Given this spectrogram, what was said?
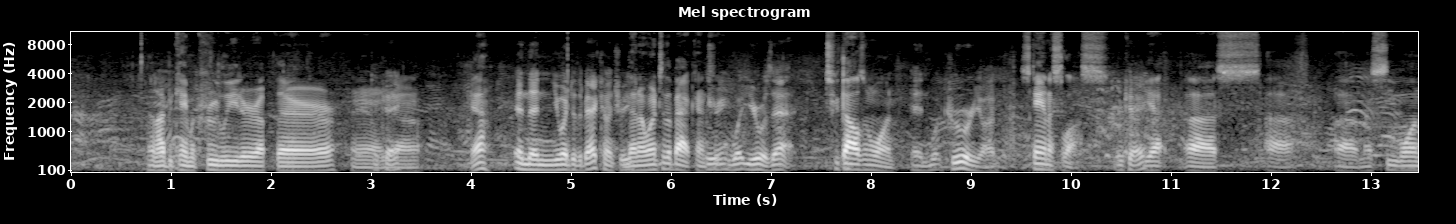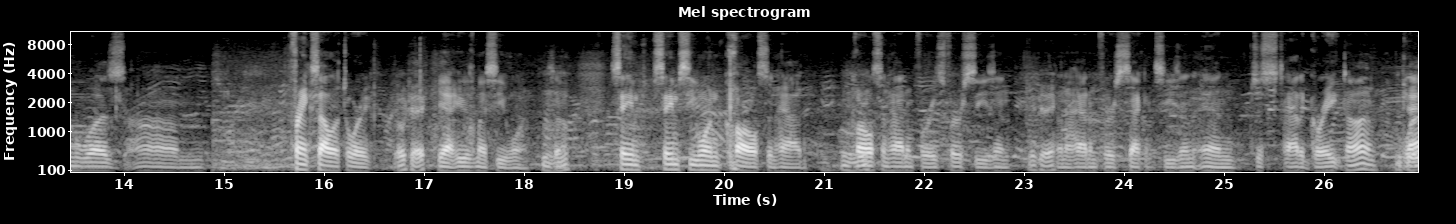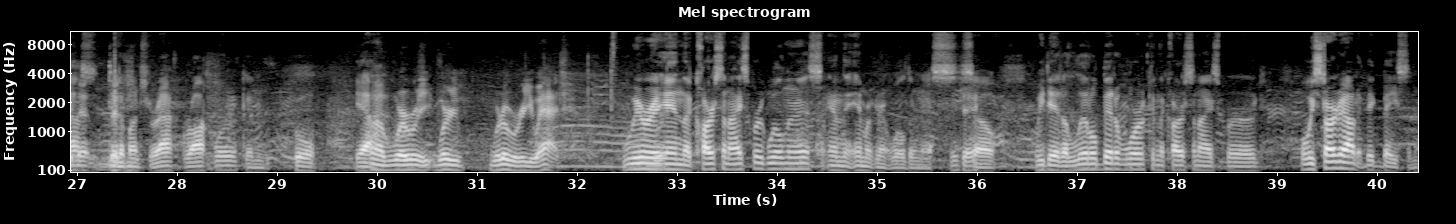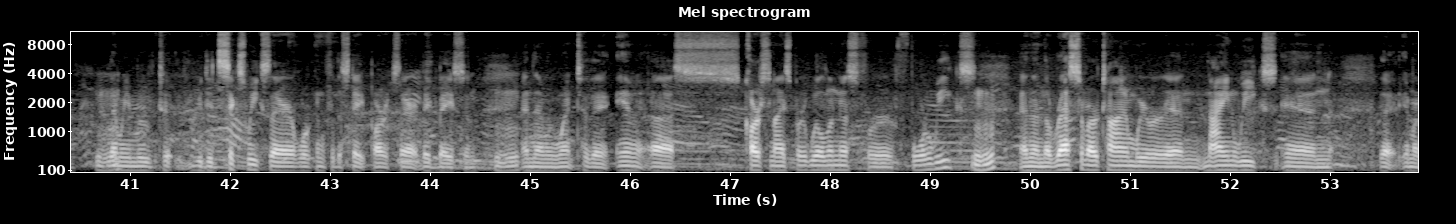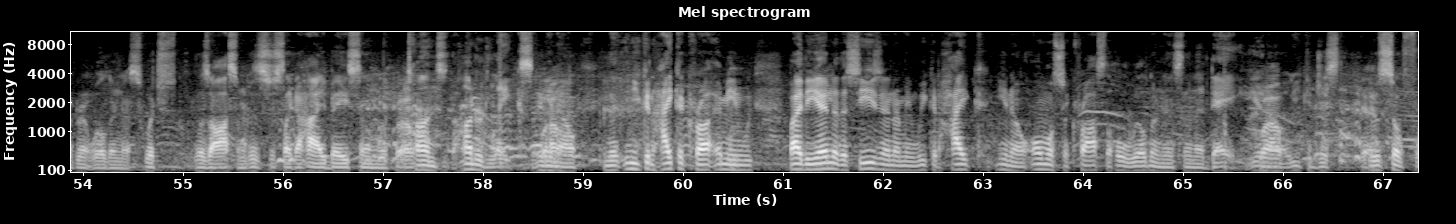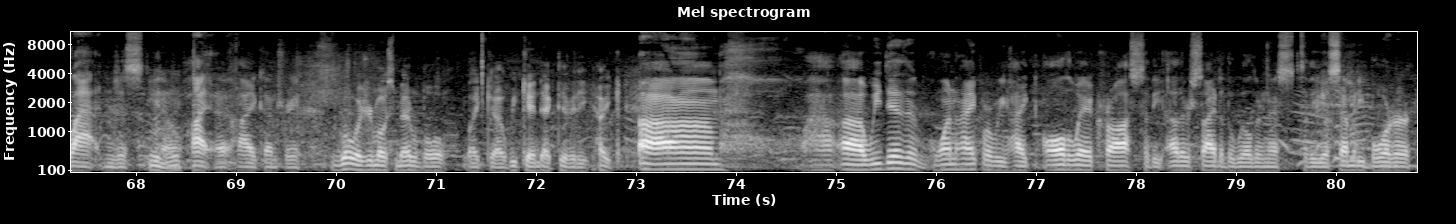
and I became a crew leader up there. And Okay. uh, yeah, And then you went to the backcountry. then I went to the backcountry. What year was that? 2001, And what crew were you on? Stanislaus. Okay. Yeah, uh, uh, uh, my C1 was um, Frank Salatori. Okay. Yeah, he was my C1. Mm-hmm. same same C1 Carlson had. Carlson had him for his first season, Okay. and I had him for his second season, and just had a great time. Okay, that- Did a bunch of rock, rock work, and Cool. yeah, Um, where were you, where where were you at? We were in the Carson Iceberg Wilderness and the Emigrant Wilderness. Okay. So we did a little bit of work in the Carson Iceberg. Well, we started out at Big Basin. Mm-hmm. Then we moved to. We did six weeks there, working for the state parks there at Big Basin, Mm-hmm. and then we went to the uh, Carson Iceberg Wilderness for four weeks, Mm-hmm. and then the rest of our time we were in nine weeks in the Emigrant Wilderness, which was awesome because it's just like a high basin with Wow. tons, hundred lakes, and, you know, and, the, and you can hike across. I mean, we, by the end of the season, I mean, we could hike, you know, almost across the whole wilderness in a day. You Wow. know, you could just. Yeah. Mm-hmm. It was so flat and just you know high uh, high country. What was your most memorable like uh, weekend activity hike? Um, wow. Uh, we did one hike where we hiked all the way across to the other side of the wilderness to the Yosemite border,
